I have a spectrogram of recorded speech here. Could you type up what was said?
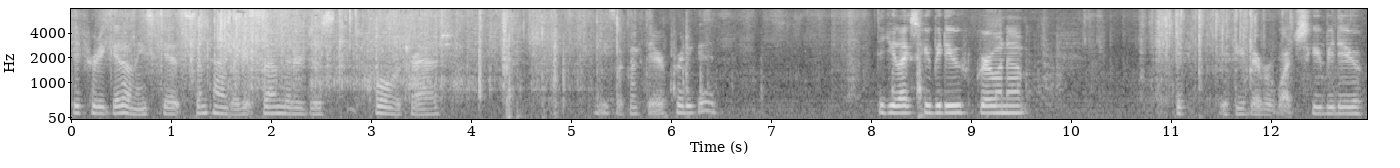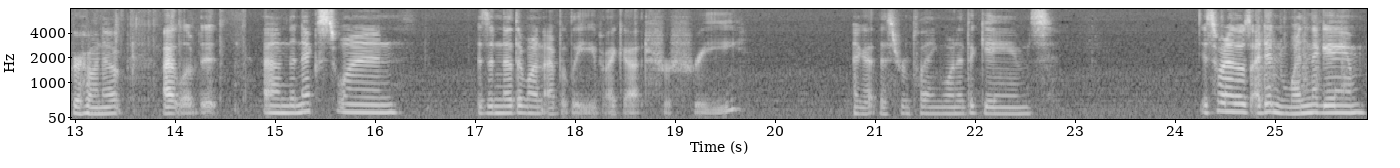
did pretty good on these kits. Sometimes I get some that are just full of trash. These look like they're pretty good. Did you like Scooby-Doo growing up? if if you've ever watched Scooby-Doo growing up. I loved it. And the next one is another one I believe I got for free. I got this from playing one of the games. It's one of those, I didn't win the game,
